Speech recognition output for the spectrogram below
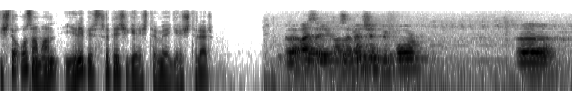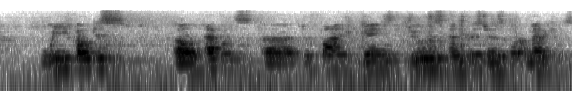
İşte o zaman yeni bir strateji geliştirmeye giriştiler. Uh, as, I, as I mentioned before, uh, we focus our efforts uh, to fight against Jews and Christians or Americans.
